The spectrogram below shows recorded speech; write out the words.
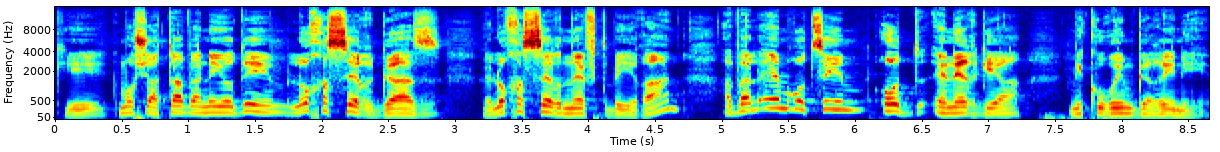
כי כמו שאתה ואני יודעים, לא חסר גז ולא חסר נפט באיראן, אבל הם רוצים עוד אנרגיה מכורים גרעיניים.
